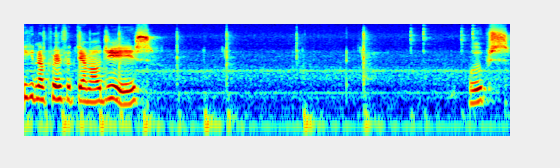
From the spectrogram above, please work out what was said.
Speaking of perfect MLGs, whoops.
